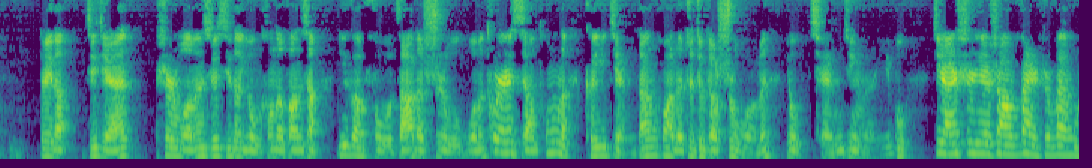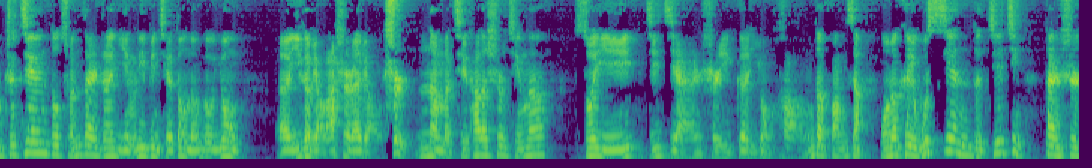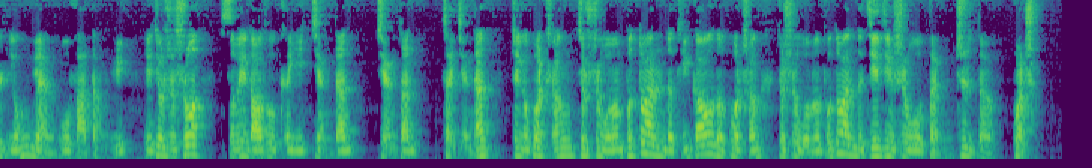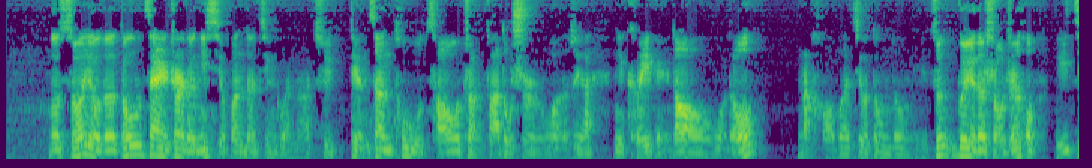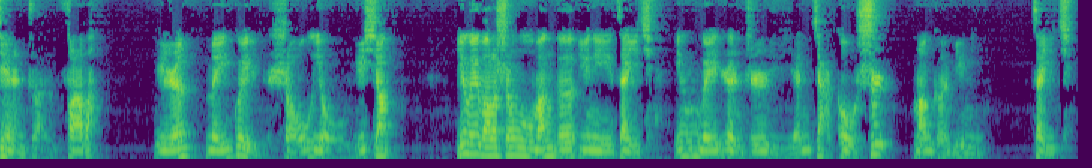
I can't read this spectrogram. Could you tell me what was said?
对的，极简是我们学习的永恒的方向。”一个复杂的事物，我们突然想通了，可以简单化了，这就表示我们又前进了一步。既然世界上万事万物之间都存在着引力，并且都能够用呃一个表达式来表示，那么其他的事情呢？所以极简是一个永恒的方向，我们可以无限的接近，但是永远无法等于。也就是说，思维导图可以简单、简单再简单。这个过程就是我们不断的提高的过程，就是我们不断的接近事物本质的过程。那所有的都在这儿的，你喜欢的尽管拿去点赞、吐槽、转发，都是我的最爱。你可以给到我的哦，那好吧，就动动你尊贵的手指头，一键转发吧。与人玫瑰手有余香，因为网络生物芒格与你在一起，因为认知语言架构师芒格与你在一起。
